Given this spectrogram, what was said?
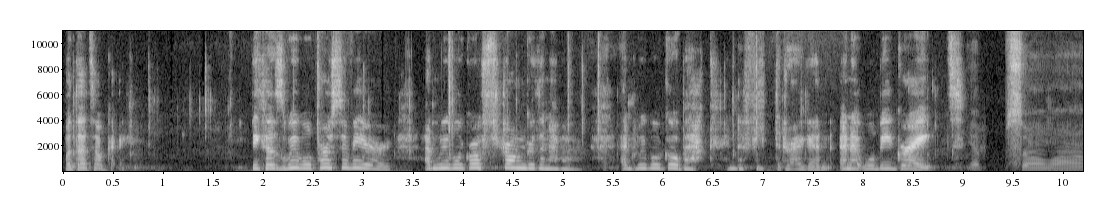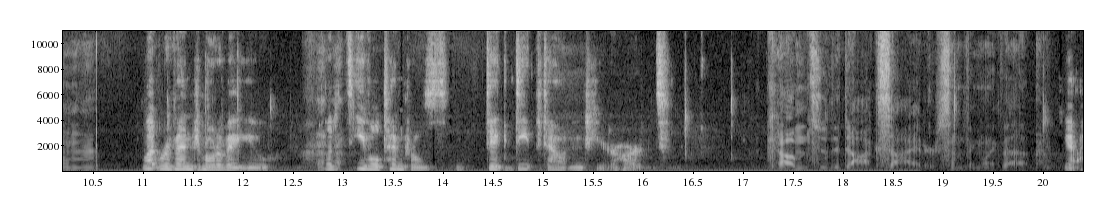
But that's okay. Because we will persevere, and we will grow stronger than ever, and we will go back and defeat the dragon, and it will be great. Yep. So um, Let revenge motivate you. Let its evil tendrils dig deep down into your heart. come to the dark side or something like that. Yeah.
